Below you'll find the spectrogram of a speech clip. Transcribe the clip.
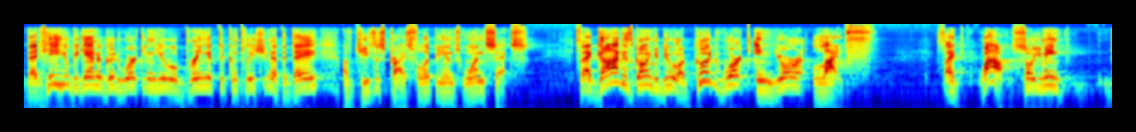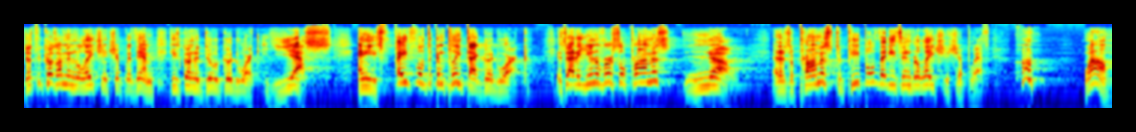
that he who began a good work in you will bring it to completion at the day of Jesus Christ. Philippians 1 6. So that God is going to do a good work in your life. It's like, wow, so you mean just because I'm in relationship with him, he's going to do a good work. Yes. And he's faithful to complete that good work. Is that a universal promise? No. It is a promise to people that he's in relationship with. Huh. Wow.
